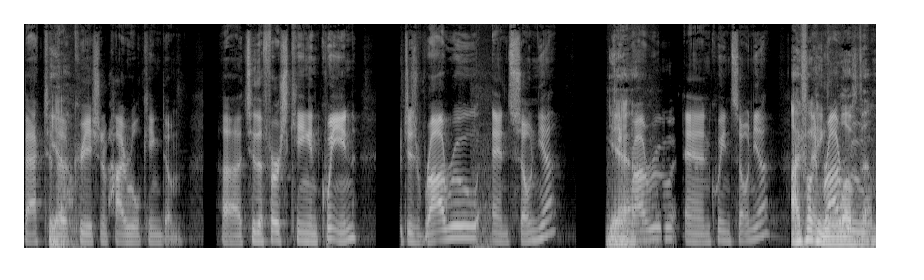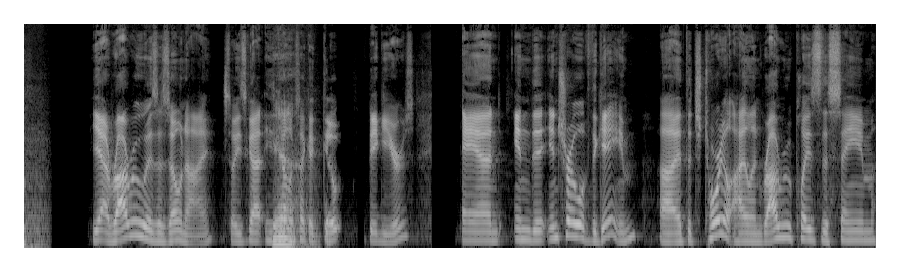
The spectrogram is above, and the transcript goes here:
back to Yeah. the creation of Hyrule Kingdom, uh, to the first king and queen, which is Rauru and Sonia. Yeah. King. Rauru and Queen Sonia. I fucking love them. Yeah, Rauru is a Zonai, so he's got he kind of looks like a goat, big ears. And in the intro of the game, uh, at the tutorial island, Rauru plays the same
